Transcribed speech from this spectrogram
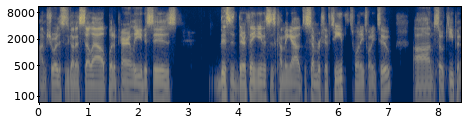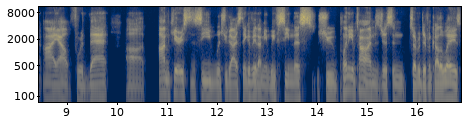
I'm sure this is going to sell out, but apparently this is this is they're thinking this is coming out December 15th, 2022. Um, so keep an eye out for that. Uh, I'm curious to see what you guys think of it. I mean, we've seen this shoe plenty of times, just in several different colorways.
